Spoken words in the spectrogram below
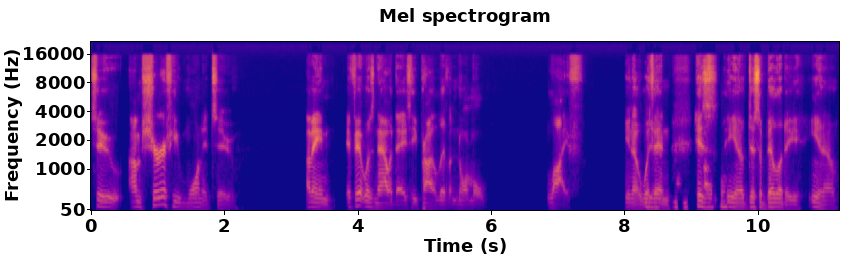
to i'm sure if he wanted to i mean if it was nowadays he'd probably live a normal life you know within mm-hmm. his possible. you know disability you know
